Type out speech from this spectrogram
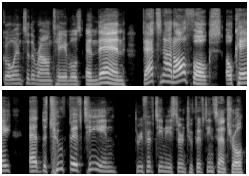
go into the roundtables and then that's not all folks okay at the 215 315 eastern 215 central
